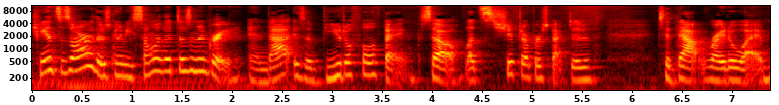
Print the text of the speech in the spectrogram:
chances are there's going to be someone that doesn't agree and that is a beautiful thing so let's shift our perspective to that right away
